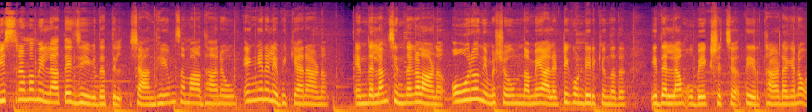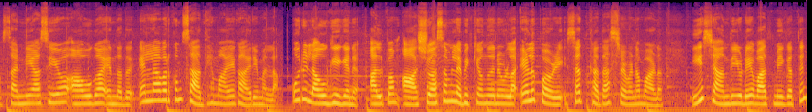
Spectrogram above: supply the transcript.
വിശ്രമമില്ലാത്ത ജീവിതത്തിൽ ശാന്തിയും സമാധാനവും എങ്ങനെ ലഭിക്കാനാണ്? എന്തെല്ലാം ചിന്തകളാണ് ഓരോ നിമിഷവും നമ്മെ അലട്ടിക്കൊണ്ടിരിക്കുന്നത്? ഇതെല്ലാം ഉപേക്ഷിച്ച് തീർത്ഥാടകനോ സന്യാസിയോ ആവുക എന്നത് എല്ലാവർക്കും സാധ്യമായ കാര്യമല്ല. ഒരു ലൗകികന് അല്പം ആശ്വാസം ലഭിക്കുന്നതിനുള്ള എളുപ്പവഴി സത്കഥാശ്രവണമാണ്. ഈ ശാന്തിയുടെ വാത്മീകത്തിൽ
